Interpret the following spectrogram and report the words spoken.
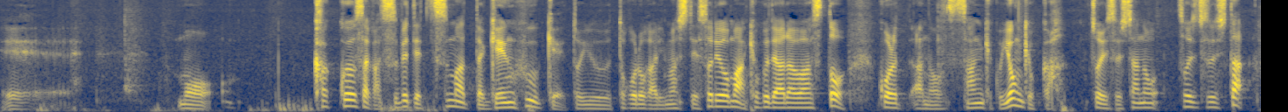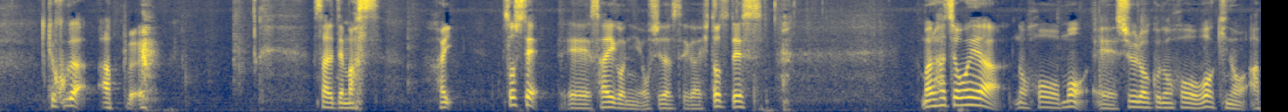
えー、もうかっこよさが全て詰まった原風景というところがありましてそれをまあ曲で表すとこれあの3曲4曲かチョイスしたのチョイスした曲がアップ されてます。はい。そして、えー、最後にお知らせが一つです。マルハチオンエアの方も、えー、収録の方を昨日アッ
